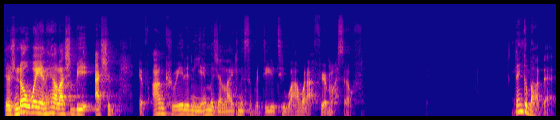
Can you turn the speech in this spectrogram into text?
there's no way in hell I should be, I should, if I'm created in the image and likeness of a deity, why would I fear myself? Think about that.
